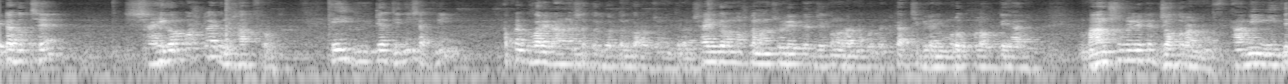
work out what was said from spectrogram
এটা হচ্ছে শাহি গরম মশলা এবং সাত ফোড়ন। এই দুইটা জিনিস আপনি আপনার ঘরে রান্নার সাথে পরিবর্তন করার জন্য দিতে পারেন। শাহি গরম মশলা মাংস রিলেটেড যে কোনো রান্না করবেন, কাচ্চি বিরিয়ানি, মোরগ পোলাও তেহারি মাংস রিলেটেড যত রান্না আছে। আমি নিজে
